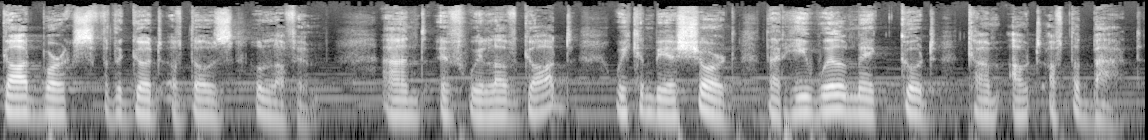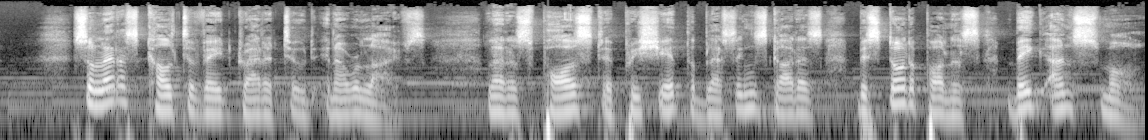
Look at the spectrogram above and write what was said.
God works for the good of those who love him. And if we love God, we can be assured that he will make good come out of the bad. So let us cultivate gratitude in our lives. Let us pause to appreciate the blessings God has bestowed upon us, big and small.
